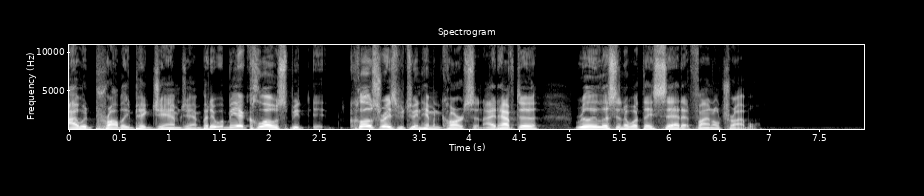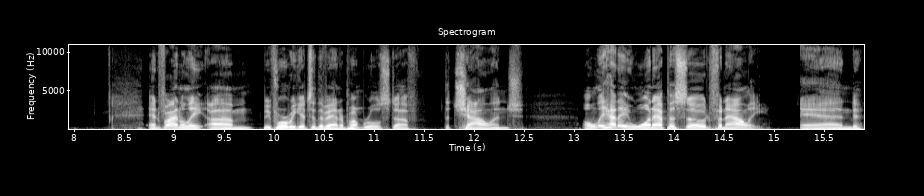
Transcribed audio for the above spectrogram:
I would probably pick Yam Yam, but it would be a close be- close race between him and Carson. I'd have to really listen to what they said at Final Tribal. And finally, um, before we get to the Vanderpump Rules stuff, the challenge only had a one episode finale. And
